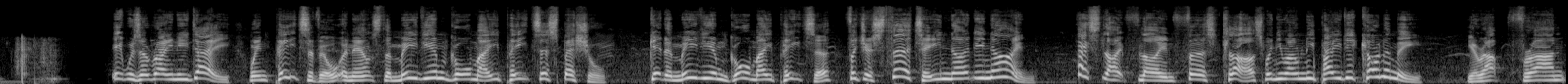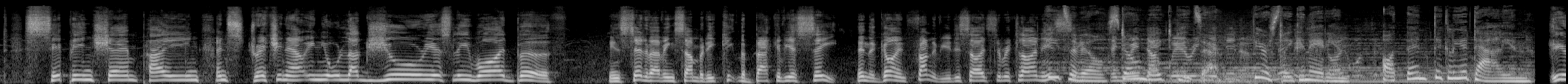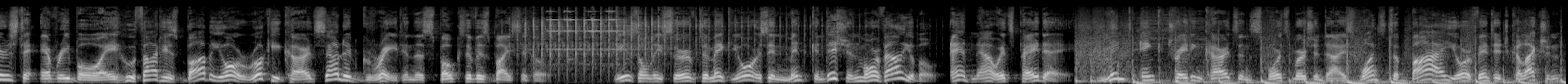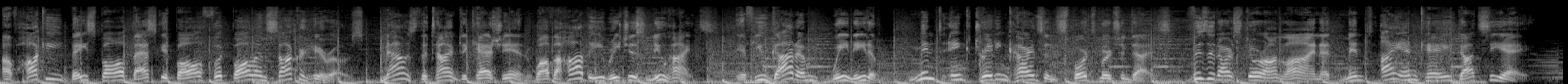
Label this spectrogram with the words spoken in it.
It was a rainy day when Pizzaville announced the medium gourmet pizza special. Get a medium gourmet pizza for just thirteen ninety nine. That's like flying first class when you only paid economy. You're up front, sipping champagne and stretching out in your luxuriously wide berth. Instead of having somebody kick the back of your seat, then the guy in front of you decides to recline his seat, Pizzaville and Stone Baked Pizza. Fiercely Then Canadian. to- Authentically Italian. Here's to every boy who thought his Bobby Orr rookie card sounded great in the spokes of his bicycle. His only served to make yours in mint condition more valuable. And now it's payday. Mint Inc. Trading Cards and Sports Merchandise wants to buy your vintage collection of hockey, baseball, basketball, football, and soccer heroes. Now's the time to cash in while the hobby reaches new heights. If you got 'em, we need 'em. Mint Inc. Trading Cards and Sports Merchandise. Visit our store online at mintink.ca.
